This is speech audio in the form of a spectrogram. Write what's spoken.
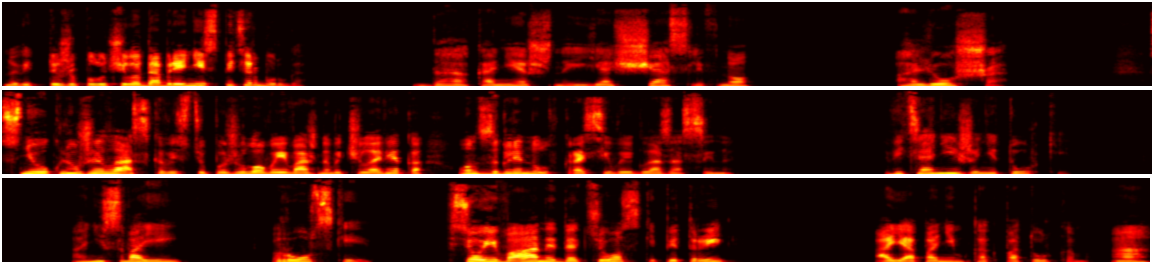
Но ведь ты же получил одобрение из Петербурга. Да, конечно, и я счастлив, но... Алеша... С неуклюжей ласковостью пожилого и важного человека он заглянул в красивые глаза сына. Ведь они же не турки. Они свои, русские. Все Иваны да тезки, Петры. А я по ним, как по туркам, а?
